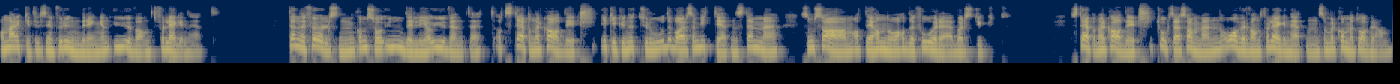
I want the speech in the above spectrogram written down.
og merket til sin forundring en uvant forlegenhet. Denne følelsen kom så underlig og uventet at Stepan Arkadic ikke kunne tro det var samvittighetens stemme som sa ham at det han nå hadde fore, var stygt. Stepan Arkadic tok seg sammen og overvant forlegenheten som var kommet over ham.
